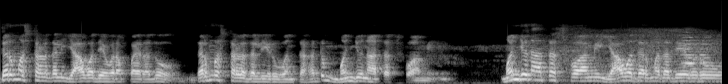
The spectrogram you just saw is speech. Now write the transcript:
ಧರ್ಮಸ್ಥಳದಲ್ಲಿ ಯಾವ ದೇವರಪ್ಪ ಇರೋದು? ಧರ್ಮಸ್ಥಳದಲ್ಲಿ ಇರುವಂತಹದ್ದು ಮಂಜುನಾಥ ಸ್ವಾಮಿ. ಮಂಜುನಾಥ ಸ್ವಾಮಿ ಯಾವ ಧರ್ಮದ ದೇವರು?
